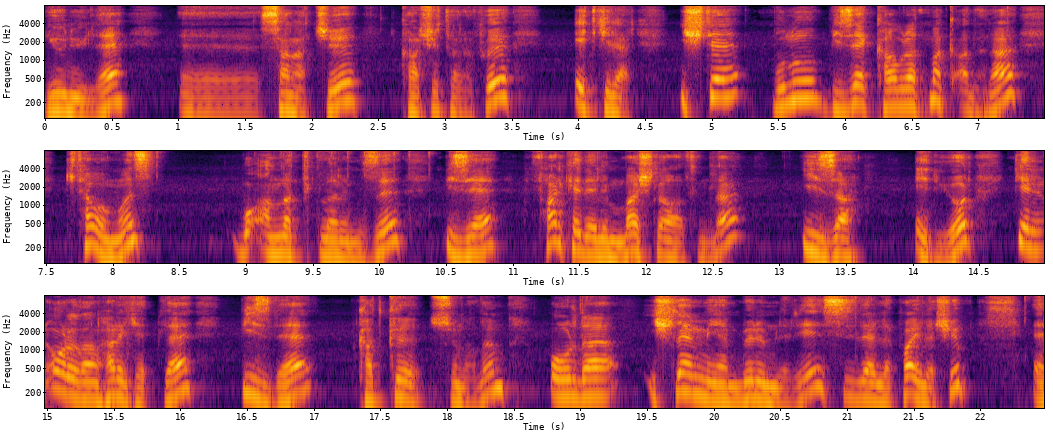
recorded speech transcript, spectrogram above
yönüyle e, sanatçı karşı tarafı etkiler. İşte bunu bize kavratmak adına kitabımız bu anlattıklarımızı bize fark edelim başlığı altında izah ediyor. Gelin oradan hareketle biz de katkı sunalım. Orada işlenmeyen bölümleri sizlerle paylaşıp e,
